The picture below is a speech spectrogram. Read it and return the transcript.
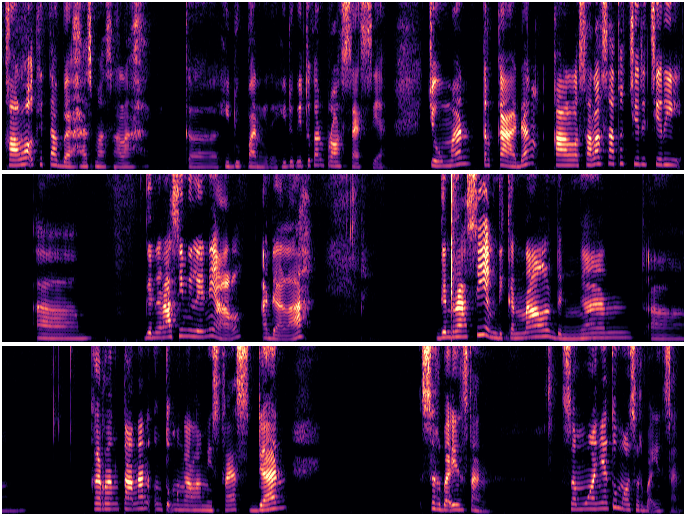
Kalau kita bahas masalah kehidupan gitu, hidup itu kan proses ya. Cuman terkadang kalau salah satu ciri-ciri um, generasi milenial adalah generasi yang dikenal dengan um, kerentanan untuk mengalami stres dan serba instan. Semuanya tuh mau serba instan.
